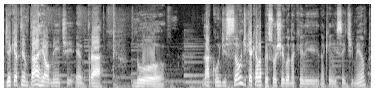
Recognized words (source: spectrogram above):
De que é tentar realmente entrar no, na condição de que aquela pessoa chegou naquele, naquele sentimento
